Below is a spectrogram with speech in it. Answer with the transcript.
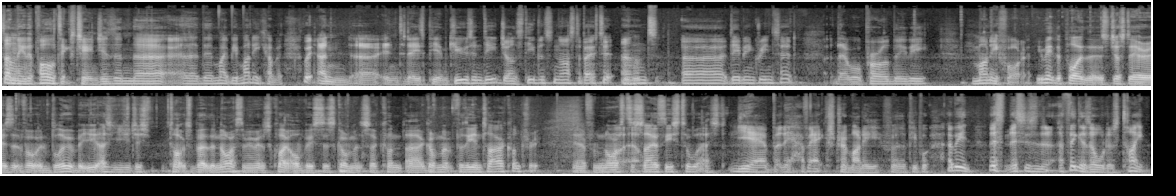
suddenly the politics changes and uh, uh, there might be money coming. Wait, And uh, in today's PMQs, indeed, John Stevenson asked about it, Mm-hmm. and uh, Damien Green said there will probably be money for it. You make the point that it's just areas that voted blue, but you, as you just talked about the north, I mean, it's quite obvious this government's a con- uh, government for the entire country, you know, from north to Well- south, east to west. Yeah, but they have extra money for the people. I mean, listen, this is a thing as old as time.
